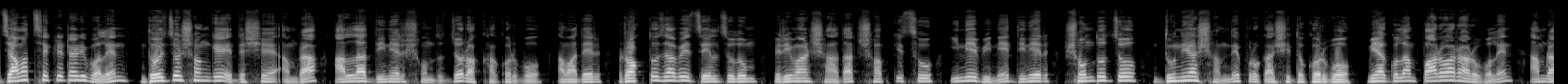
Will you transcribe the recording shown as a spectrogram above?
জামাত সেক্রেটারি বলেন, ধৈর্যের সঙ্গে এদেশে আমরা আল্লাহ দিনের সৌন্দর্য রক্ষা করব। আমাদের রক্ত যাবে জেল, জুলুম, রিমান্ড শাহাদাত সবকিছু ইনে বিনে দিনের সৌন্দর্য দুনিয়ার সামনে প্রকাশিত করব। মিয়া গোলাম পারোয়ার আরও বলেন, আমরা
